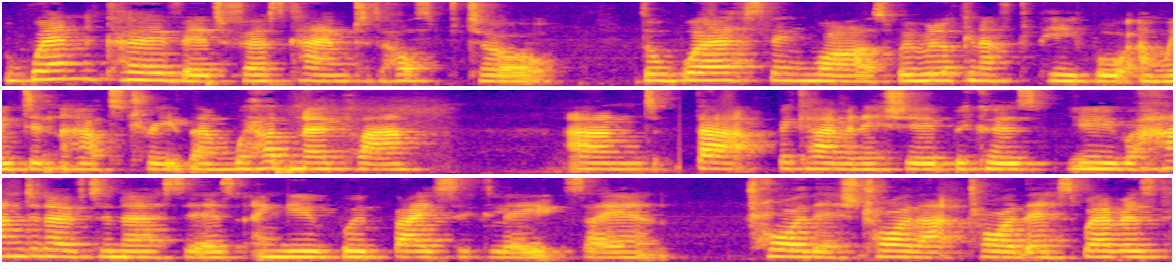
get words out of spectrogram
when COVID first came to the hospital, the worst thing was we were looking after people and we didn't know how to treat them. We had no plan. And that became an issue because you were handing over to nurses and you were basically saying, try this, try that, try this. Whereas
